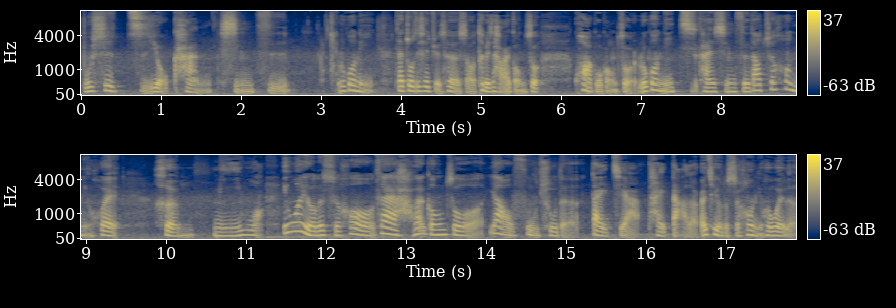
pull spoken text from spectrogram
不是只有看薪资。如果你在做这些决策的时候，特别是海外工作。跨国工作，如果你只看薪资，到最后你会很迷惘，因为有的时候在海外工作要付出的代价太大了，而且有的时候你会为了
